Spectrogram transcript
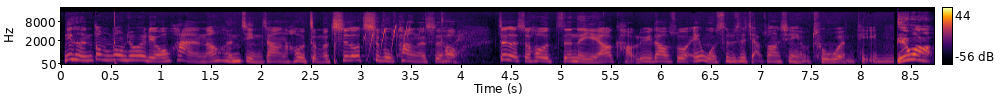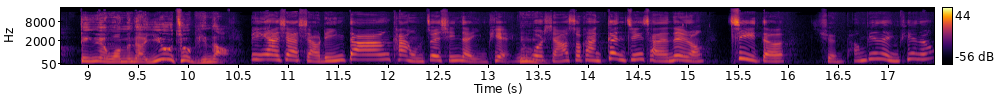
你可能动不动就会流汗，然后很紧张，然后怎么吃都吃不胖的时候，这个时候真的也要考虑到说，哎，我是不是甲状腺有出问题？别忘了订阅我们的 YouTube 频道，并按下小铃铛看我们最新的影片。如果想要收看更精彩的内容，记得选旁边的影片哦。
